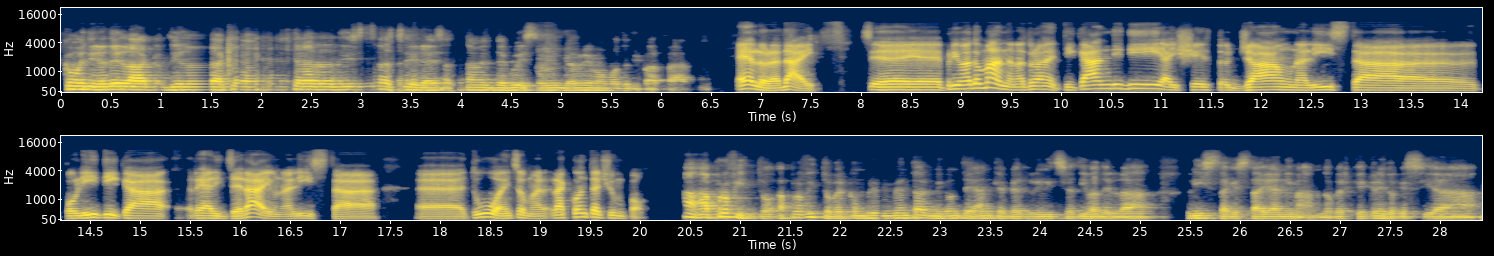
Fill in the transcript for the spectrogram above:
come dire, della, della chiacchierata di stasera è esattamente questo, quindi avremo modo di parlarne. E allora dai, eh, prima domanda, naturalmente ti candidi, hai scelto già una lista eh, politica, realizzerai una lista eh, tua, insomma, raccontaci un po'. Ah, approfitto, approfitto per complimentarmi con te anche per l'iniziativa della lista che stai animando, perché credo che sia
